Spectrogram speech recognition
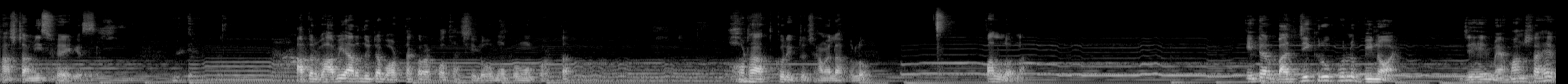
হাঁসটা মিস হয়ে গেছে। আপনার ভাবি আরও দুইটা ভর্তা করার কথা ছিল, অমুক অমুক ভর্তা। হঠাৎ করে একটু ঝামেলা হলো, পারল না। এটার বাহ্যিক রূপ হলো বিনয়। যে, হে মেহমান সাহেব,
